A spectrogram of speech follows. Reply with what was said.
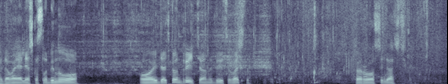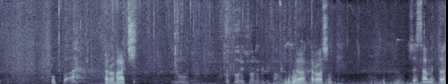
Ой, давай Олешка слабину. Ой, дядько Андрій тягне, дивіться, бачите? Хороший лящик. Опа. Рогач. Ну, тут теж чорний такий самий. Да, хорошенький. Вже саме то,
